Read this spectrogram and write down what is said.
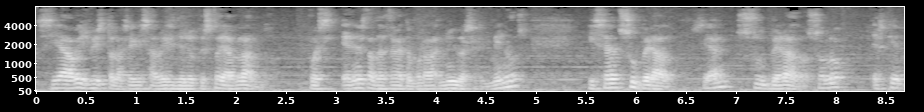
Si habéis visto la serie sabéis de lo que estoy hablando. Pues en esta tercera temporada no iba a ser menos y se han superado, se han superado. Solo es que,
